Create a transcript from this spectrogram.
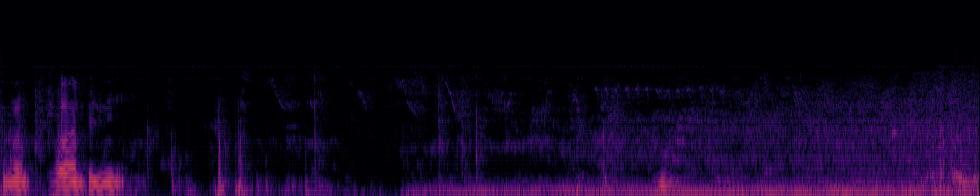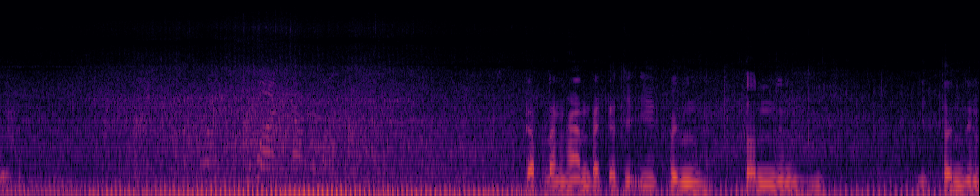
สำหรับฝรั่งปีนี้กับหลังหันไปก็จะอีกเป็นต้นหนึ่ง อีกต้นหนึ่ง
